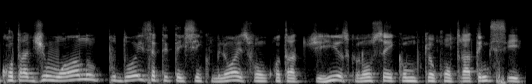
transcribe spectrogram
contrato de um ano por 2,75 milhões, foi um contrato de risco, eu não sei como que é o contrato em si.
